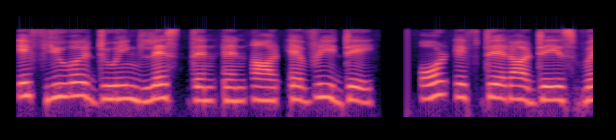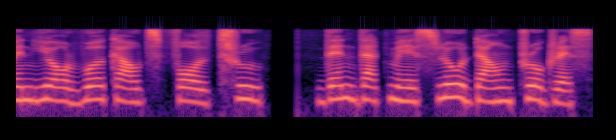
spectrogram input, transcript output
If you are doing less than an hour every day, or if there are days when your workouts fall through, then that may slow down progress.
